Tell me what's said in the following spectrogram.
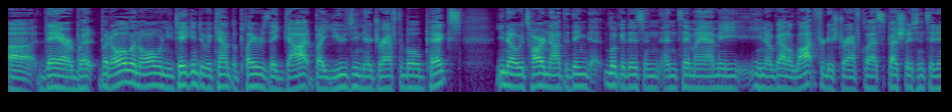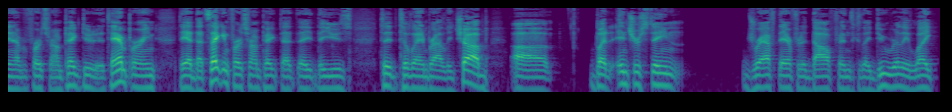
uh, there. But but all in all, when you take into account the players they got by using their draftable picks, you know, it's hard not to think that, look at this and, and say Miami, you know, got a lot for this draft class, especially since they didn't have a first round pick due to the tampering. They had that second first round pick that they, they used to, to land Bradley Chubb. Uh, but interesting draft there for the Dolphins because I do really like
